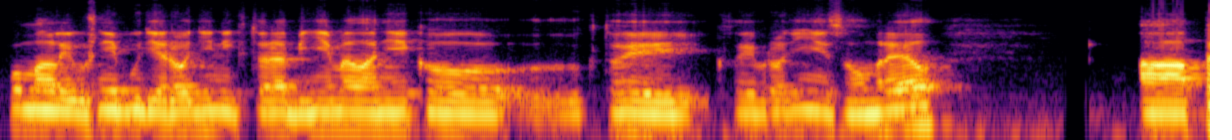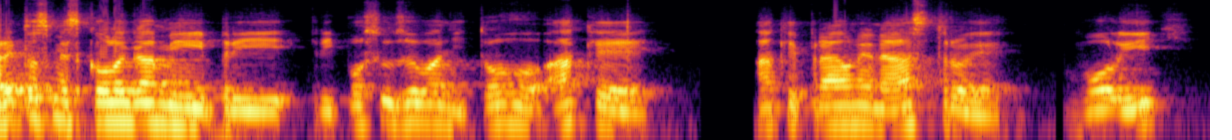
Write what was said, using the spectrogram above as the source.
pomaly už nebude rodiny, ktorá by nemala niekoho, kto jej, kto jej v rodine zomrel. A preto sme s kolegami pri, pri posudzovaní toho, aké, aké právne nástroje voliť,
